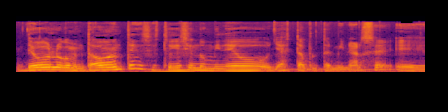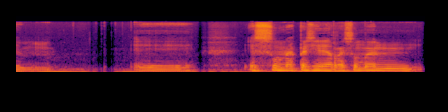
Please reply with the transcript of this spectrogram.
debo haberlo comentado antes. Estoy haciendo un video, ya está por terminarse. Em, eh, es una especie de resumen,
